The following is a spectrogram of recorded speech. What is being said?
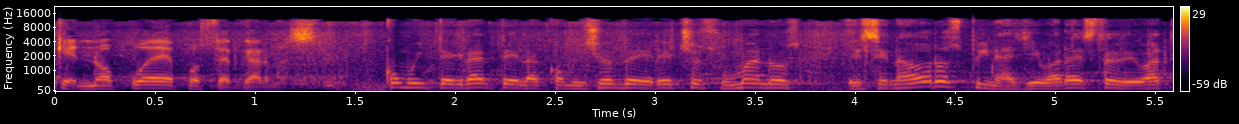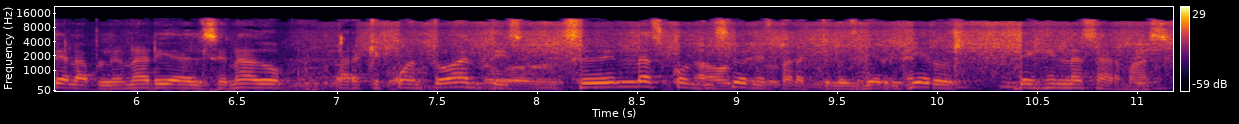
que no puede postergar más. Como integrante de la Comisión de Derechos Humanos, el senador Ospina llevará este debate a la plenaria del Senado para que cuanto antes se den las condiciones para que los guerrilleros dejen las armas.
